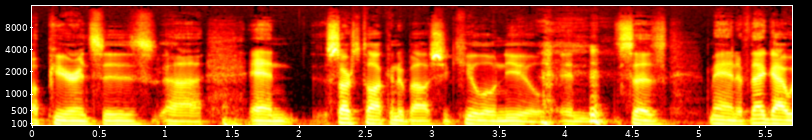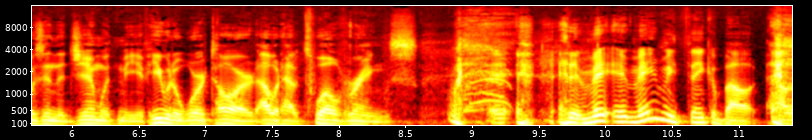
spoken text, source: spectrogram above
appearances uh, and starts talking about Shaquille O'Neal and says, man, if that guy was in the gym with me, if he would have worked hard, I would have 12 rings. and it made, it made me think about how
